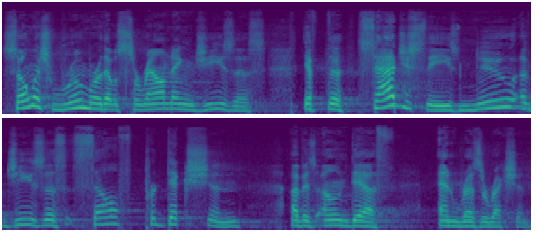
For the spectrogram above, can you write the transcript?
so much rumor that was surrounding Jesus, if the Sadducees knew of Jesus' self prediction of his own death and resurrection.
